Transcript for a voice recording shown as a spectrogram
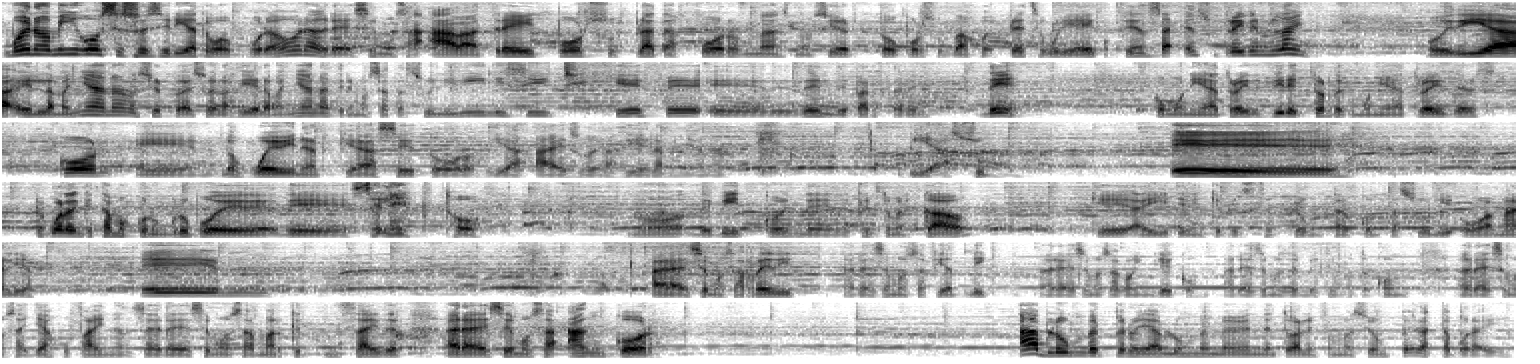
Bueno amigos, eso sería todo por ahora. Agradecemos a AvaTrade por sus plataformas, ¿no es cierto? Por sus bajos spread, seguridad y confianza en su trading online. Hoy día en la mañana, ¿no es cierto? A eso de las 10 de la mañana tenemos a Tazuli Bilicic, jefe eh, del departamento de Comunidad Traders, director de Comunidad Traders con eh, los webinars que hace todos los días a eso de las 10 de la mañana vía Zoom. Eh, recuerden que estamos con un grupo de, selecto ¿no? de Bitcoin, de, de criptomercado, que ahí tienen que preguntar con Tazuli o Amalia. Eh, agradecemos a Reddit, agradecemos a Fiat League agradecemos a CoinGecko, agradecemos a Investing.com, agradecemos a Yahoo Finance, agradecemos a Market Insider, agradecemos a Anchor, a Bloomberg, pero ya Bloomberg me venden toda la información, pero hasta por ahí.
